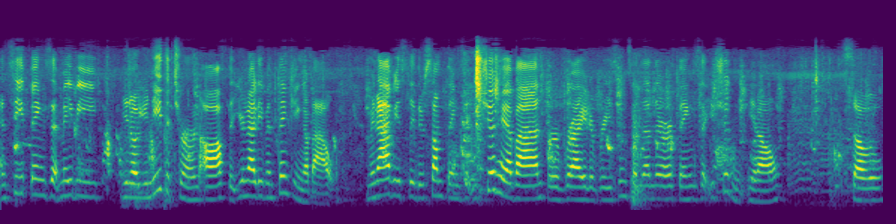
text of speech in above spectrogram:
and see things that maybe, you know, you need to turn off that you're not even thinking about. I mean, obviously, there's some things that you should have on for a variety of reasons, and then there are things that you shouldn't, you know. So,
